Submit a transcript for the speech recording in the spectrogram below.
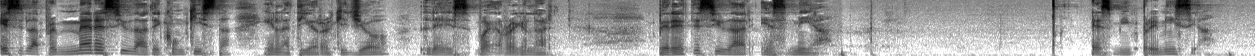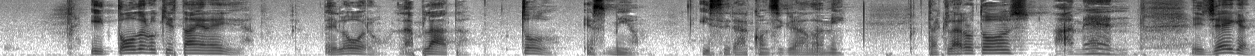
Esa es la primera ciudad de conquista en la tierra que yo les voy a regalar pero esta ciudad es mía. Es mi premicia. Y todo lo que está en ella, el oro, la plata, todo es mío y será consagrado a mí. ¿Está claro todos? Amén. Y llegan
